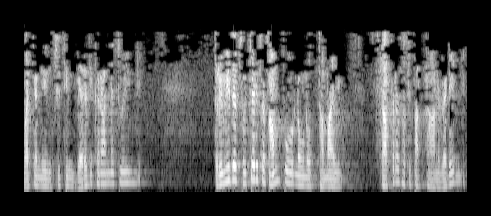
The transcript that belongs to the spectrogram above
වචනයෙන් සිතින් වැරදි කරන්නේ නැතුව ඉන්නේ. ත්‍රිවිධ සුචරිත සම්පූර්ණ වුණොත් තමයි සතර සතිපට්ඨාන වැඩෙන්නේ.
